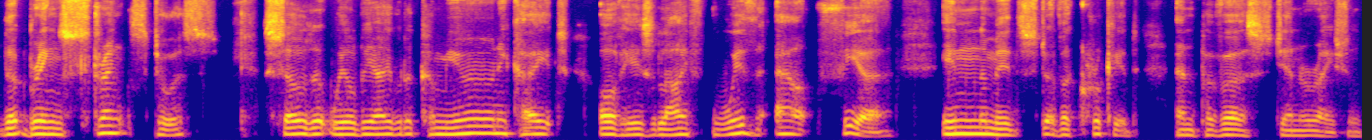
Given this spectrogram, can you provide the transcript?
that brings strength to us so that we'll be able to communicate of his life without fear in the midst of a crooked and perverse generation.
